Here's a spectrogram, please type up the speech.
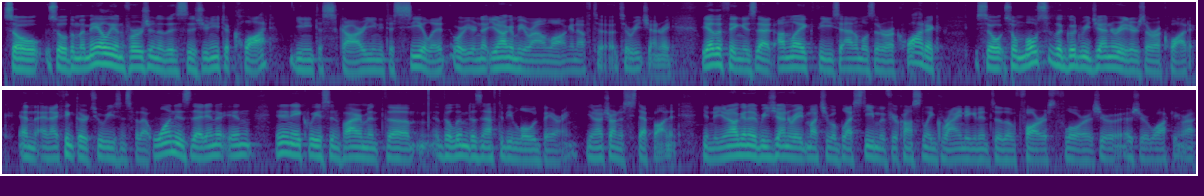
So, so the mammalian version of this is you need to clot, you need to scar, you need to seal it, or you're not, you're not going to be around long enough to, to regenerate. The other thing is that unlike these animals that are aquatic, so, so most of the good regenerators are aquatic, and, and I think there are two reasons for that. One is that in, a, in, in an aqueous environment, the, the limb doesn't have to be load-bearing. You're not trying to step on it. You know, you're not going to regenerate much of a blastema if you're constantly grinding it into the forest floor as you're, as you're walking around.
